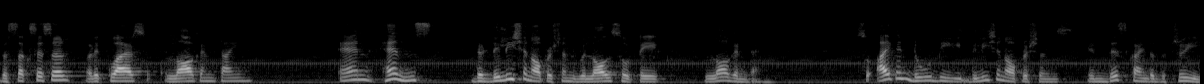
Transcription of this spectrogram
The successor requires log n time and hence the deletion operation will also take log n time. So I can do the deletion operations in this kind of the tree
